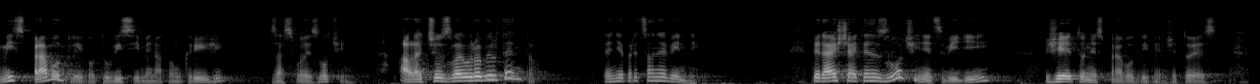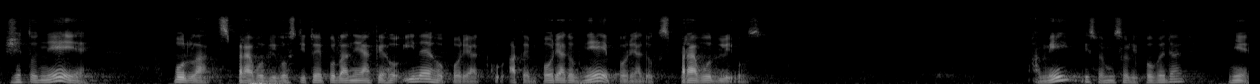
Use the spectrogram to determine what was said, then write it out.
My spravodlivo tu vysíme na tom kríži za svoje zločiny. Ale čo zle urobil tento? Ten je predsa nevinný. Teda ešte aj ten zločinec vidí, že je to nespravodlivé, že to, je, že to nie je podľa spravodlivosti, to je podľa nejakého iného poriadku. A ten poriadok nie je poriadok spravodlivosti. A my by sme museli povedať, nie,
